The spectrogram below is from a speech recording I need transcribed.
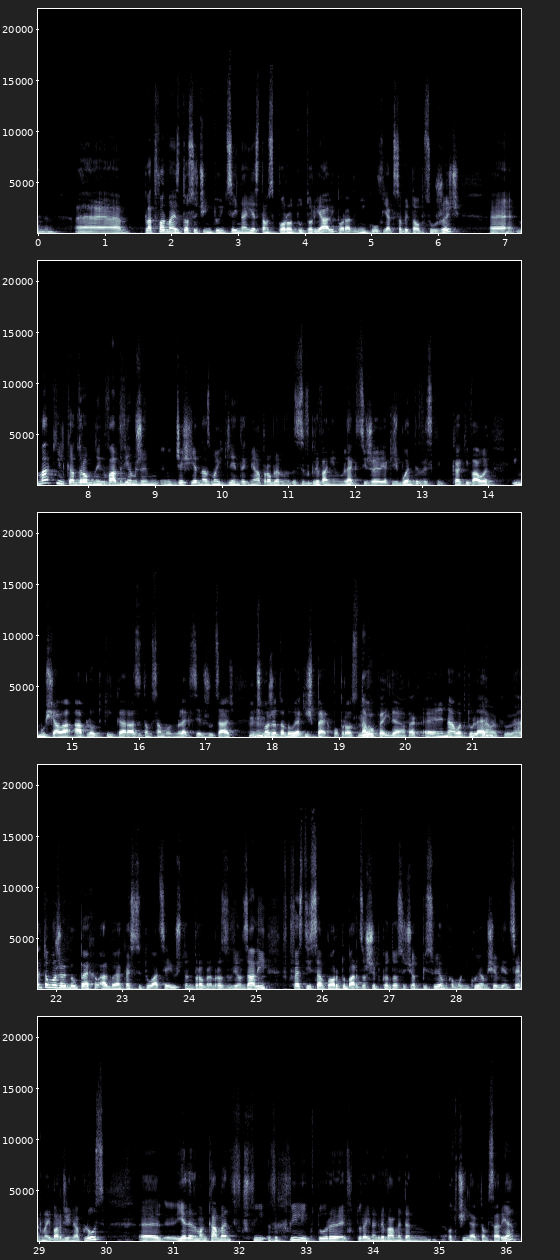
E, Platforma jest dosyć intuicyjna, jest tam sporo tutoriali, poradników, jak sobie to obsłużyć. E, Ma kilka drobnych wad. Wiem, że gdzieś jedna z moich klientek miała problem z wgrywaniem lekcji, że jakieś błędy wyskakiwały i musiała upload kilka razy tą samą lekcję wrzucać. Być Mhm. może to był jakiś pech po prostu. Na WP Idea, tak? E, na web. Na Web. Ale to może był pech albo jakaś sytuacja już ten problem rozwiązali. W kwestii supportu bardzo szybko dosyć odpisują, komunikują się, więc jak Tak. najbardziej na plus. E, Jeden mankament w, chwi- w chwili, który, w której nagrywamy ten odcinek, tą serię,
